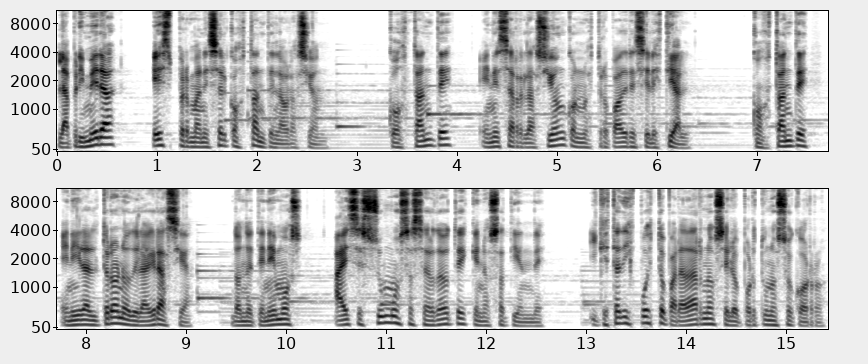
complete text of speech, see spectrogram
La primera es permanecer constante en la oración, constante en esa relación con nuestro Padre Celestial, constante en ir al trono de la gracia, donde tenemos a ese sumo sacerdote que nos atiende y que está dispuesto para darnos el oportuno socorro.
